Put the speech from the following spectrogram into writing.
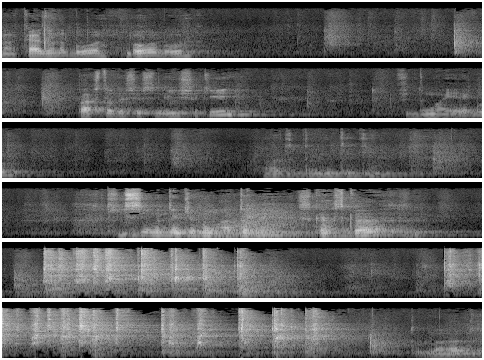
Uma casona boa, boa, boa. O pastor deixou esse lixo aqui. De uma égua. Aqui também tem que. Aqui em cima tem que arrumar também, descascar. Do lado.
